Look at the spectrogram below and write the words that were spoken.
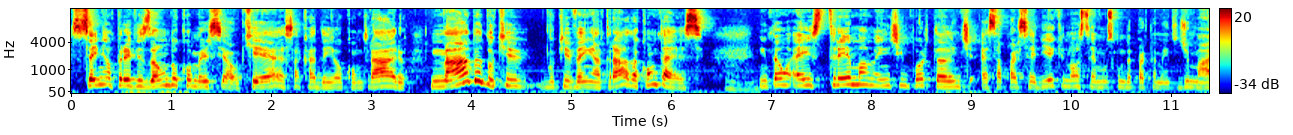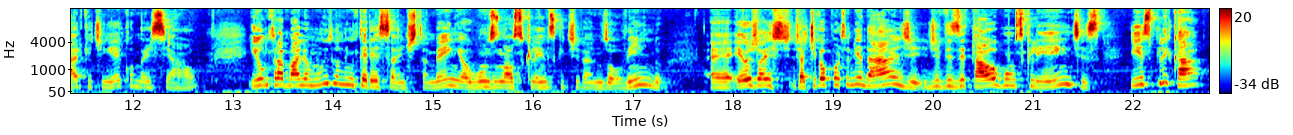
Sem a previsão do comercial, que é essa cadeia ao contrário, nada do que, do que vem atrás acontece. Uhum. Então é extremamente importante essa parceria que nós temos com o departamento de marketing e comercial. E um trabalho muito interessante também, alguns dos nossos clientes que estiverem nos ouvindo, é, eu já, já tive a oportunidade de visitar alguns clientes e explicar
